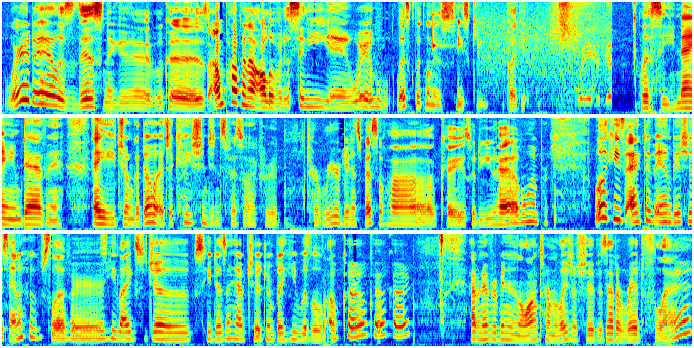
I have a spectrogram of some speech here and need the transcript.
Where the hell is this nigga at? Because I'm popping out all over the city and where who let's click on this. He's cute. Fuck it. Way to go. Let's see. Name Davin. Age young adult. Education didn't specify career career didn't specify. Okay, so do you have one? Look, he's active, ambitious, and a hoops lover. He likes jokes. He doesn't have children, but he would. Okay, okay, okay. I've never been in a long term relationship. Is that a red flag?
